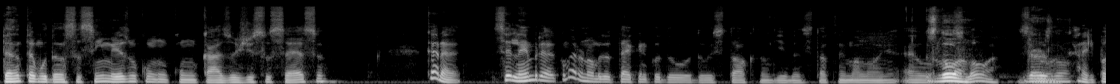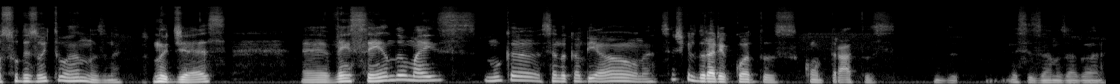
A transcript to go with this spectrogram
tanta mudança assim, mesmo com, com casos de sucesso. Cara, você lembra, como era o nome do técnico do, do Stockton, Gibbons, Stockton e Maloney? É o Sloan. Sloan? Sloan. Cara, ele passou 18 anos, né? No Jazz, é, vencendo, mas nunca sendo campeão, né? Você acha que ele duraria quantos contratos nesses anos agora?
